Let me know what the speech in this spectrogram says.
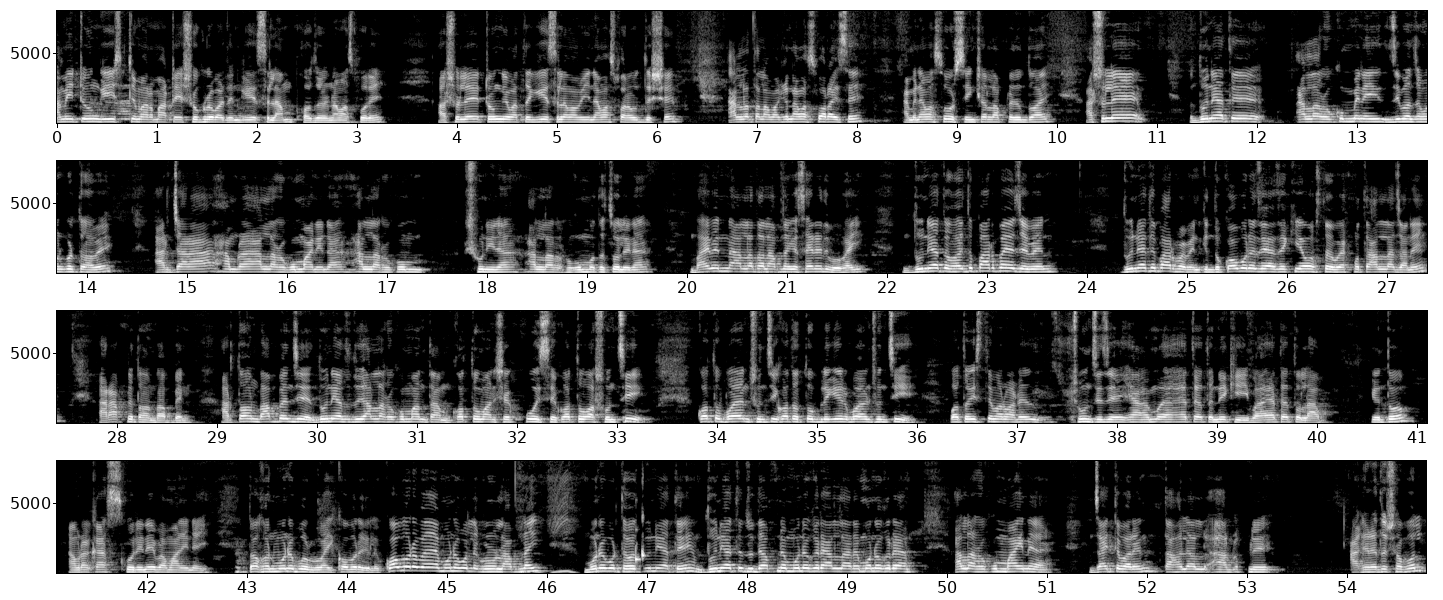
আমি টুঙ্গি ইস্তেমার মাঠে শুক্রবার দিন গিয়েছিলাম, ফজরের নামাজ পড়ে। আসলে টুঙ্গি মাঠে গিয়েছিলাম আমি নামাজ পড়ার উদ্দেশ্যে। আল্লাহ তালা আমাকে নামাজ পড়াইছে, আমি নামাজ পড়ছি ইনশাল্লাহ আপনাদের দোয়ায়। আসলে দুনিয়াতে আল্লাহর হুকুম মেনেই জীবনযাপন করতে হবে। আর যারা আমরা আল্লাহর হুকুম মানি না, আল্লাহর হুকুম শুনি না, আল্লাহর হুকুম মতো চলি না, ভাইবেন না, আল্লাহ তালা আপনাকে ছেড়ে দেবো ভাই। দুনিয়াতে হয়তো পার পেয়ে যাবেন দুনিয়াতে পার পাবেন, কিন্তু কবরে যায় যে কী অবস্থা হবে, একমাত্র আল্লাহ জানে। আর আপনি তখন ভাববেন, আর তখন ভাববেন যে দুনিয়া যদি আল্লাহর হুকুম মানতাম, কত মানুষে কইছে, কত ওয়াজ শুনছি, কত বয়ান শুনছি, কত তবলিগের বয়ান শুনছি, কত ইস্তেমার মাঠে শুনছি যে এত এত নেকি বা এত এত লাভ। কিন্তু আমরা কাজ করি নাই বা মানি নাই। তখন মনে পড়ব, ভাই, কবরে গেলে। কবরে ভাই, মনে পড়লে কোনো লাভ নাই। মনে পড়তে হবে দুনিয়াতে। দুনিয়াতে যদি আপনি মনে করে আল্লাহরে, মনে করে আল্লাহর হুকুম মাইনে যাইতে পারেন, তাহলে আর আপনি আখেরাতেও সফল,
